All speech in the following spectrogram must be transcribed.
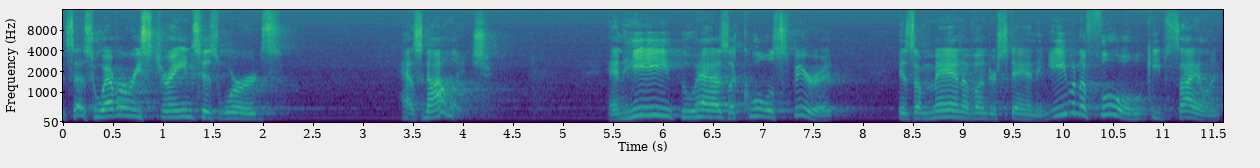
It says, Whoever restrains his words has knowledge, and he who has a cool spirit is a man of understanding. Even a fool who keeps silent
